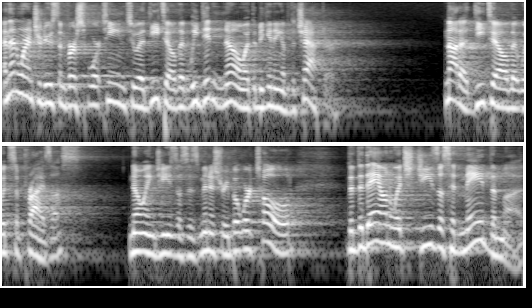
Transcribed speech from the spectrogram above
And then we're introduced in verse 14 to a detail that we didn't know at the beginning of the chapter. Not a detail that would surprise us, knowing Jesus' ministry, but we're told that the day on which Jesus had made the mud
